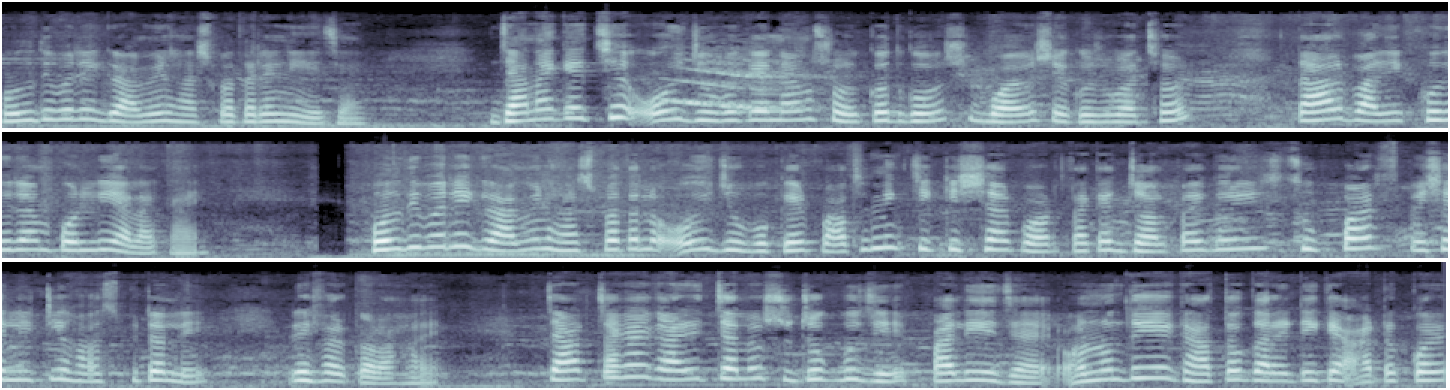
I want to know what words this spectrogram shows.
হলদিবাড়ি গ্রামীণ হাসপাতালে নিয়ে যায়। জানা গেছে, ওই যুবকের নাম সৈকত ঘোষ, বয়স একুশ বছর। তার বাড়ি ক্ষুদিরামপল্লী এলাকায়। হলদিবাড়ি গ্রামীণ হাসপাতালে ওই যুবকের প্রাথমিক চিকিৎসার পর তাকে জলপাইগুড়ি সুপার স্পেশালিটি হসপিটালে রেফার করা হয়। চার চাকা গাড়ির চালক সুযোগ বুঝে পালিয়ে যায়। অন্যদিকে ঘাতক গাড়িটিকে আটক করে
